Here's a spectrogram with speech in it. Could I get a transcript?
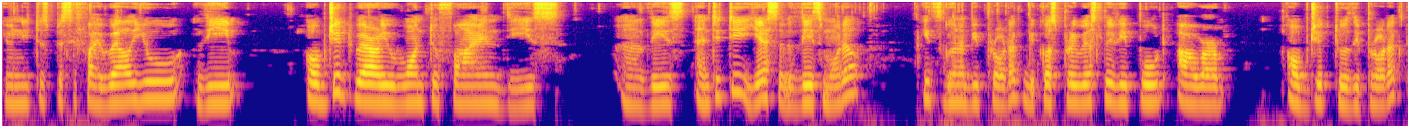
you need to specify value, the object where you want to find this uh, this entity. Yes, this model, it's gonna be product because previously we put our object to the product.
